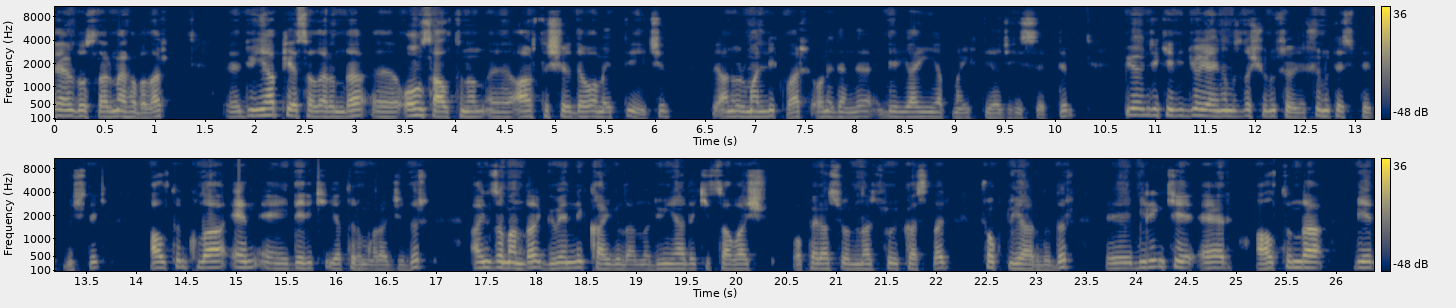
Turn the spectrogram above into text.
Değerli dostlar merhabalar. E, Dünya piyasalarında e, ons altının e, artışı devam ettiği için bir anormallik var. O nedenle bir yayın yapma ihtiyacı hissettim. Bir önceki video yayınımızda şunu söyle, şunu tespit etmiştik. Altın kulağı en e, delik yatırım aracıdır. Aynı zamanda güvenlik kaygılarına, dünyadaki savaş, operasyonlar, suikastlar çok duyarlıdır. Bilin ki eğer altında bir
